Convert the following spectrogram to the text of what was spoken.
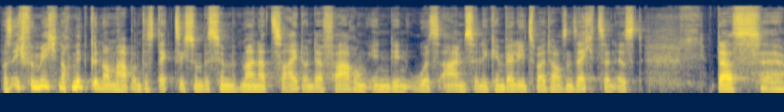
Was ich für mich noch mitgenommen habe, und das deckt sich so ein bisschen mit meiner Zeit und Erfahrung in den USA im Silicon Valley 2016, ist, dass äh,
